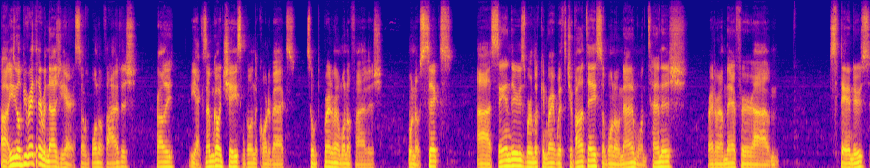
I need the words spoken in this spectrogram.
Uh, he'll be right there with Najee Harris. So 105 ish, probably. Yeah, because I'm going Chase. I'm going the quarterbacks. So right around 105 ish. 106. Uh, Sanders, we're looking right with Javonte, so 109, 110 ish, right around there for um, Sanders.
